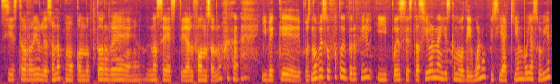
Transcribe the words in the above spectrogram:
Sí, está horrible. O sea, uno como conductor ve, no sé, este, Alfonso, ¿no? y ve que, pues no ve su foto de perfil y pues se estaciona y es como de, bueno, pues ¿y a quién voy a subir?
